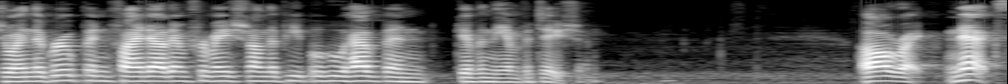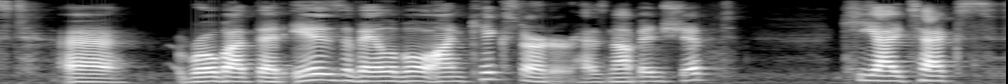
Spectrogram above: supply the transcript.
join the group and find out information on the people who have been given the invitation. All right, next, uh, robot that is available on Kickstarter has not been shipped. KEYi Tech's,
